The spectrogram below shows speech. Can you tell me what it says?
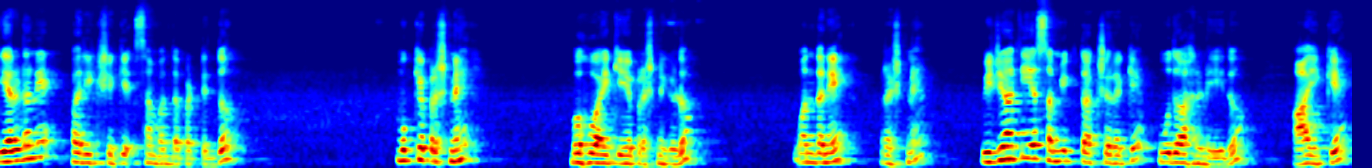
ಎರಡನೇ ಪರೀಕ್ಷೆಗೆ ಸಂಬಂಧಪಟ್ಟಿದ್ದು ಮುಖ್ಯ ಪ್ರಶ್ನೆ, ಬಹು ಆಯ್ಕೆಯ ಪ್ರಶ್ನೆಗಳು. ಒಂದನೇ ಪ್ರಶ್ನೆ, ವಿಜಾತಿಯ ಸಂಯುಕ್ತಾಕ್ಷರಕ್ಕೆ ಉದಾಹರಣೆ ಇದು. ಆಯ್ಕೆ,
